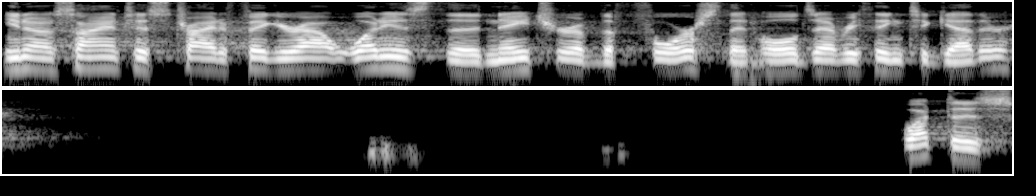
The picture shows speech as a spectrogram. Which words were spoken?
You know, scientists try to figure out what is the nature of the force that holds everything together. What does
